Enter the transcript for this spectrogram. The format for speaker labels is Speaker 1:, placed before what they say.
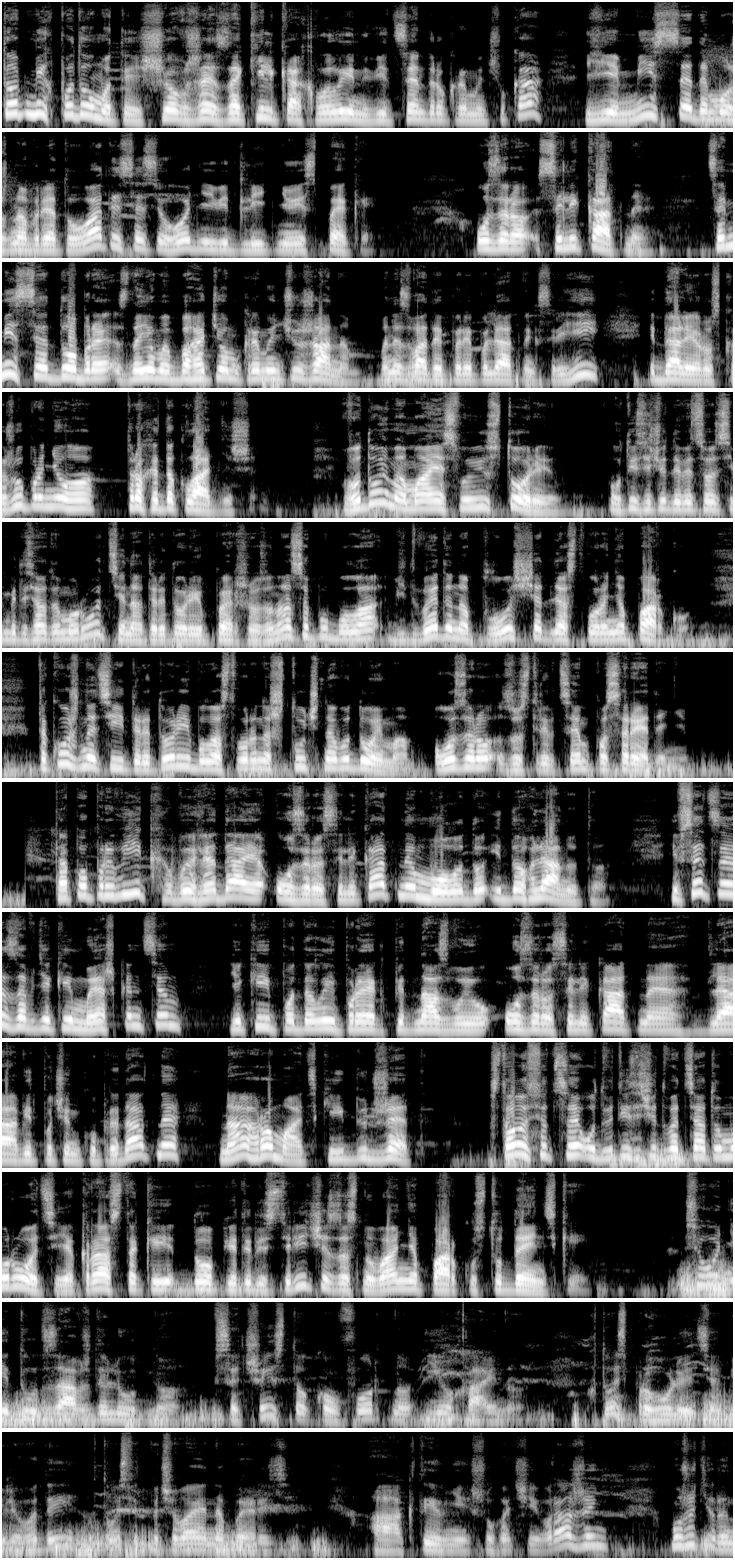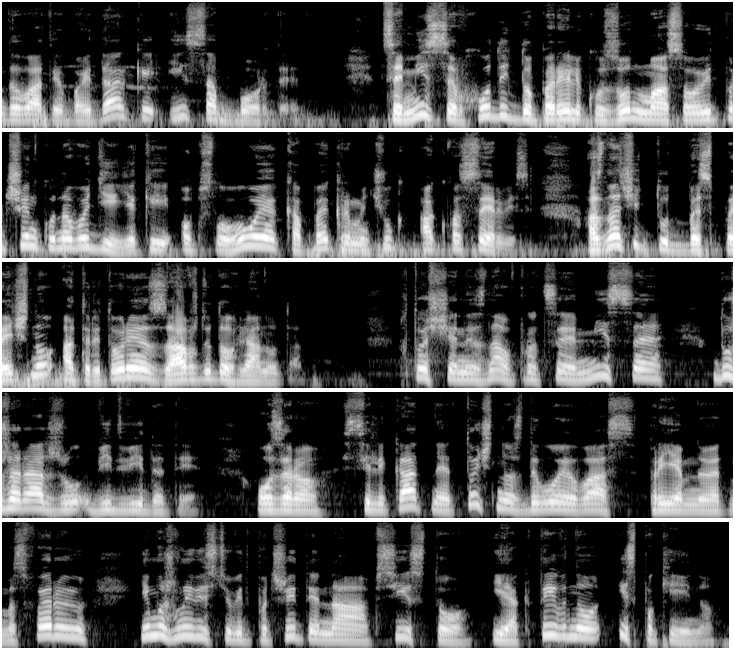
Speaker 1: Хто б міг подумати, що вже за кілька хвилин від центру Кременчука є місце, де можна врятуватися сьогодні від літньої спеки. Озеро Силікатне. Це місце добре знайоме багатьом кременчужанам. Мене звати Перепелятник Сергій, і далі я розкажу про нього трохи докладніше. Водойма має свою історію. У 1970 році на території першого занасипу була відведена площа для створення парку. Також на цій території була створена штучна водойма озеро з острівцем посередині. Та попри вік виглядає озеро Силікатне молодо і доглянуто. І все це завдяки мешканцям, які подали проект під назвою Озеро Силікатне для відпочинку придатне на громадський бюджет. Сталося це у 2020 році, якраз таки до 50-річчя заснування парку студентський. Сьогодні тут завжди людно, все чисто, комфортно і охайно. Хтось прогулюється біля води, хтось відпочиває на березі. А активні шукачі вражень можуть орендувати байдарки і сабборди. Це місце входить до переліку зон масового відпочинку на воді, який обслуговує КП Кременчук Аквасервіс. А значить, тут безпечно, а територія завжди доглянута. Хто ще не знав про це місце, дуже раджу відвідати. Озеро Силікатне точно здивує вас приємною атмосферою і можливістю відпочити на всі 100 і активно, і спокійно.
